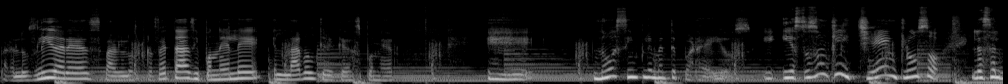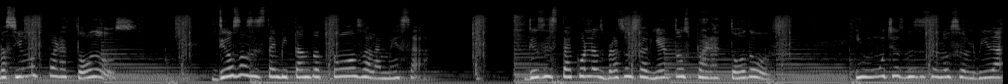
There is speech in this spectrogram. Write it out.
para los líderes, para los profetas y ponerle el label que le quieras poner. Eh, no es simplemente para ellos. Y, y esto es un cliché incluso. La salvación es para todos. Dios nos está invitando a todos a la mesa. Dios está con los brazos abiertos para todos. Y muchas veces se nos olvida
